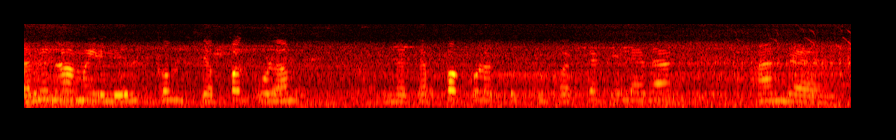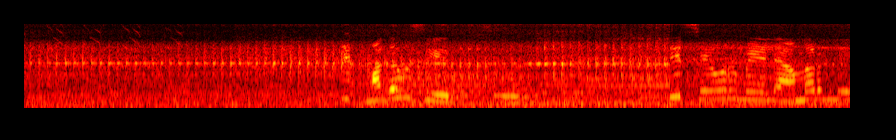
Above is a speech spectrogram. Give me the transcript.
அருகாமையில் இருக்கும் தெப்பக்குளம். இந்த தெப்பக்குளத்துக்கு பக்கத்தில் தான் அந்த மதவு சேரு செவுரு செவுரு மேலே அமர்ந்து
